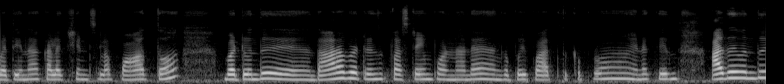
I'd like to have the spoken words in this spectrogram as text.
பார்த்திங்கன்னா கலெக்ஷன்ஸ்லாம் பார்த்தோம். பட் வந்து தாராபுரம் ட்ரெண்ட்ஸுக்கு ஃபஸ்ட் டைம் போனனால அங்கே போய் பார்த்ததுக்கப்புறம் எனக்கு அது வந்து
